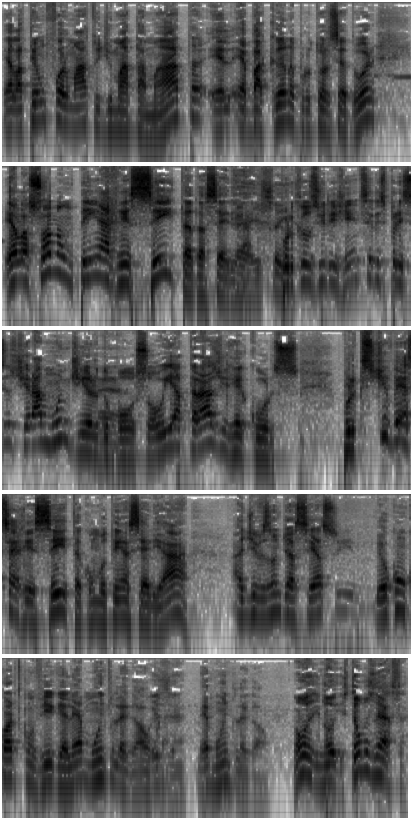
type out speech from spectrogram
ela tem um formato de mata-mata, é, é bacana para o torcedor. Ela só não tem a receita da Série A. É, porque os dirigentes eles precisam tirar muito dinheiro é. do bolso ou ir atrás de recursos. Porque se tivesse a receita, como tem a Série A, a divisão de acesso, eu concordo com o Viga, ela é muito legal. Pois cara. é. É muito legal. Estamos nessa.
